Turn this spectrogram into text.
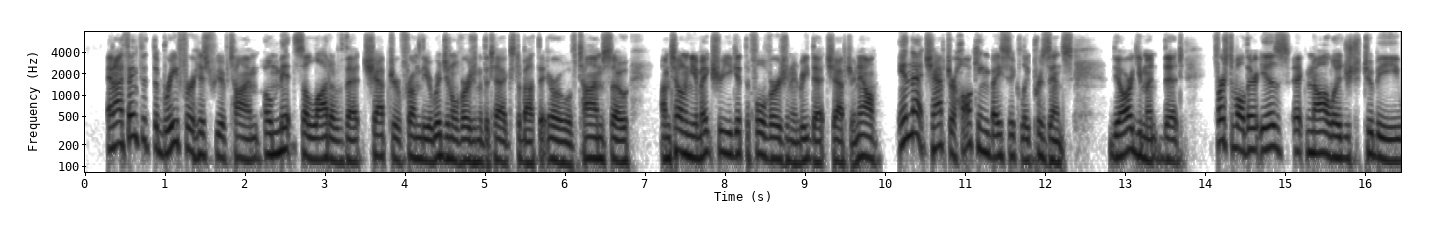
and I think that the briefer history of time omits a lot of that chapter from the original version of the text about the arrow of time. So I'm telling you, make sure you get the full version and read that chapter. Now, in that chapter, Hawking basically presents the argument that, first of all, there is acknowledged to be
